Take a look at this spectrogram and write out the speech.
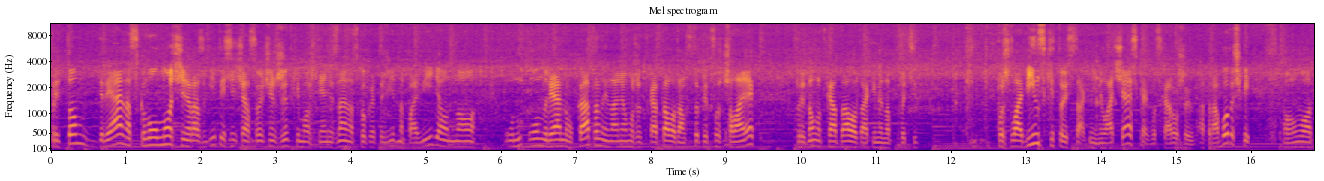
Притом реально склон очень разбитый сейчас, очень жидкий, может, я не знаю, насколько это видно по видео, но он, он реально укатанный, на нем уже катало там 100-500 человек. Притом откатало так именно по, по-жлобински, то есть так, не мелочась, как бы с хорошей отработочкой. Вот.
